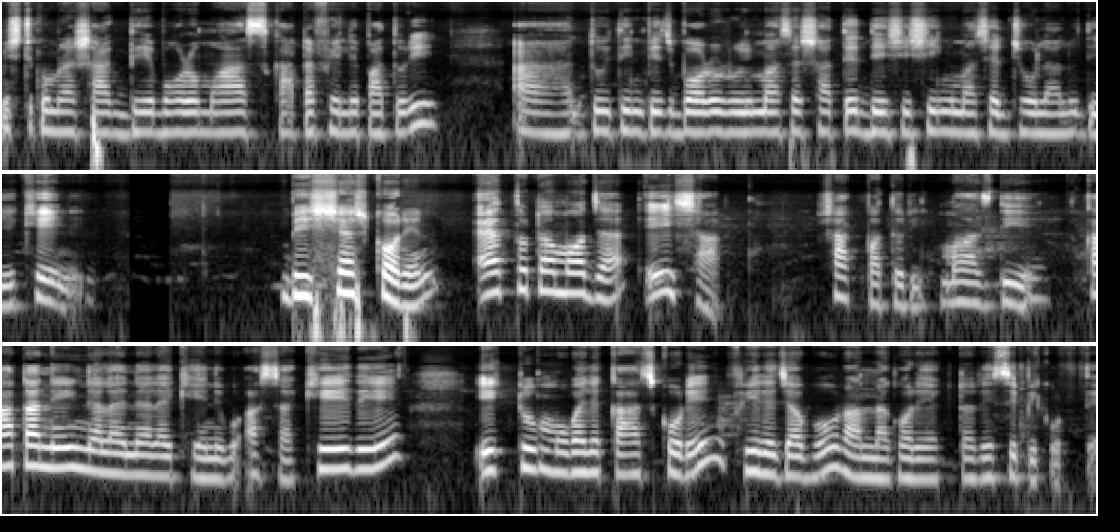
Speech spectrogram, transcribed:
মিষ্টি কুমড়া শাক দিয়ে বড় মাছ, কাটা ফেলে পাতুরি আর দুই তিন পিস বড় রুই মাছের সাথে দেশি শিং মাছের ঝোল আলু দিয়ে খেয়ে নিই। বিশ্বাস করেন এতটা মজা এই শাক শাক পাতুরি মাছ দিয়ে। কাটা নেই নেলায় নেলায় খেয়ে নেব। আচ্ছা খেয়ে দিয়ে একটু মোবাইলে কাজ করে ফিরে যাব রান্নাঘরে একটা রেসিপি করতে।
